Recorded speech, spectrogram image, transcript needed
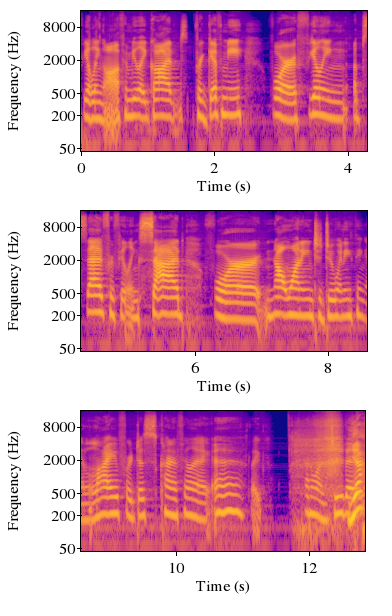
feeling off and be like, God, forgive me for feeling upset, for feeling sad, for not wanting to do anything in life, or just kind of feeling like, eh, like I don't want to do this. Yeah,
